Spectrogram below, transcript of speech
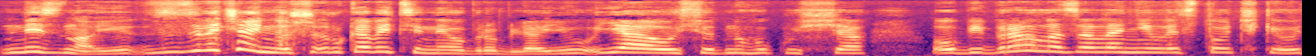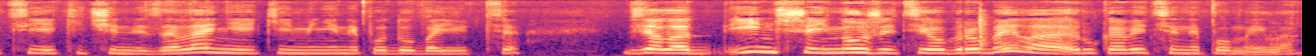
Не знаю. Звичайно ж, рукавиці не обробляю. Я ось одного куща обібрала зелені листочки, оці, які чи не зелені, які мені не подобаються. Взяла інший, ножиці обробила, рукавиці не помила.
